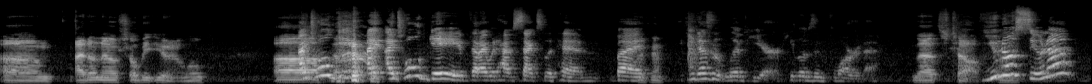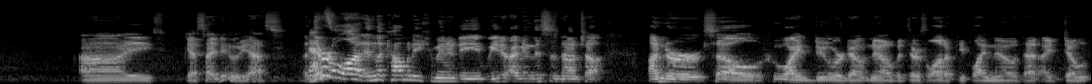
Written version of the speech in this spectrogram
Um, I don't know if she'll be. You know, well. Uh, I told Gabe. I, I told Gabe that I would have sex with him, but okay, he doesn't live here. He lives in Florida. that's tough. You know Suna? I guess I do. Yes. there are a lot in the comedy community. We, I mean, this is not to undersell who I do or don't know, but there's a lot of people I know that I don't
